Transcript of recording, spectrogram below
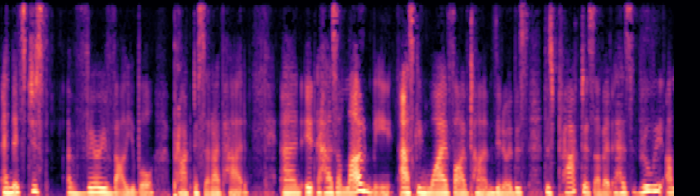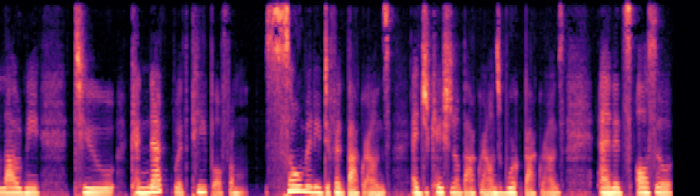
And it's just a very valuable practice that I've had. And it has allowed me asking why five times, you know, this this practice of it has really allowed me to connect with people from so many different backgrounds, educational backgrounds, work backgrounds. And it's also,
